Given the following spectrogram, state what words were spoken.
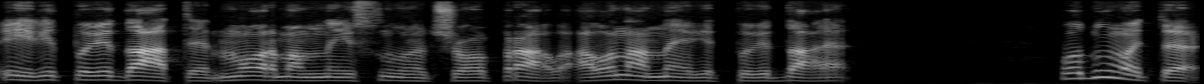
і відповідати нормам неіснуючого права, а вона не відповідає. Подумайте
